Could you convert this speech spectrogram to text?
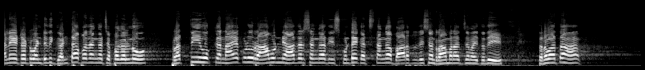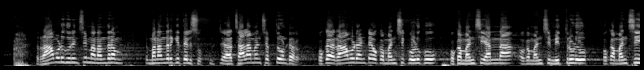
అనేటటువంటిది ఘంటాపదంగా చెప్పగలను. ప్రతి ఒక్క నాయకుడు రాముడిని ఆదర్శంగా తీసుకుంటే ఖచ్చితంగా భారతదేశం రామరాజ్యం అవుతుంది. తర్వాత రాముడు గురించి మనందరం మనందరికీ తెలుసు. చాలామంది చెప్తూ ఉంటారు. ఒక రాముడు అంటే ఒక మంచి కొడుకు ఒక మంచి అన్న ఒక మంచి మిత్రుడు ఒక మంచి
